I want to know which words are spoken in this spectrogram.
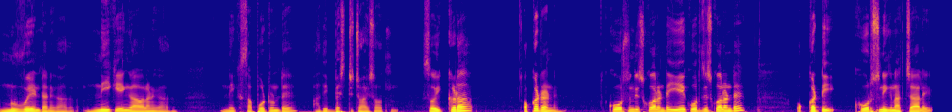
నువ్వేంటని కాదు నీకేం కావాలని కాదు. నీకు సపోర్ట్ ఉంటే అది బెస్ట్ చాయిస్ అవుతుంది. సో ఇక్కడ ఒక్కటండి. కోర్సుని తీసుకోవాలంటే ఏ కోర్స్ తీసుకోవాలంటే ఒక్కటి కోర్స్ నీకు నచ్చాలి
